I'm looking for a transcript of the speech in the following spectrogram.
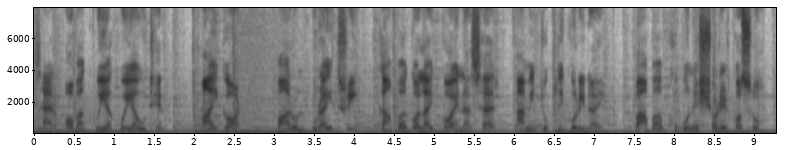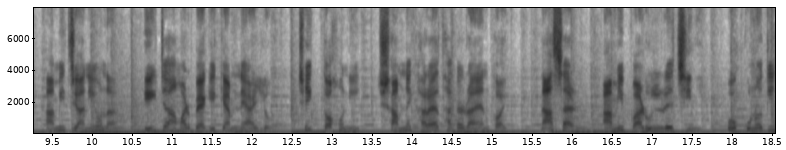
স্যার অবাক হইয়া কইয়া উঠেন, মাই গড, পারুল পুরাই থ্রি কাঁপা গলায় কয় না স্যার, আমি টুকলি করি নাই। বাবা ভুবনেশ্বরের কসম, আমি জানিও না, এইটা আমার ব্যাগে কেমনে আইলো? ঠিক তখনই সামনে খাড়ায় থাকা রায়ান কয়, না স্যার, আমি পারুল রে চিনি। ও কোনোদিন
